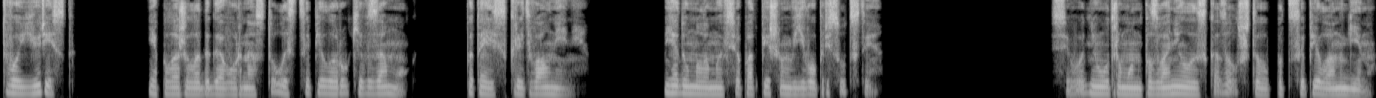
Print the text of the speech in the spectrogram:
«Твой юрист». Я положила договор на стол и сцепила руки в замок, пытаясь скрыть волнение. Я думала, мы все подпишем в его присутствии. Сегодня утром он позвонил и сказал, что подцепил ангину.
